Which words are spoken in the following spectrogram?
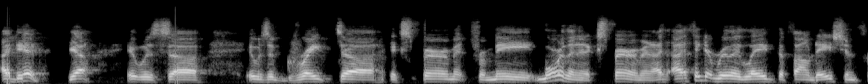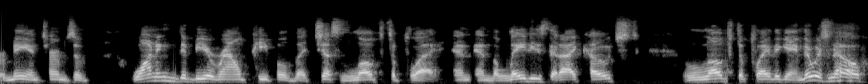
I did. Yeah, it was. Uh, it was a great uh, experiment for me. More than an experiment, I, I think it really laid the foundation for me in terms of wanting to be around people that just love to play. And and the ladies that I coached loved to play the game. There was no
